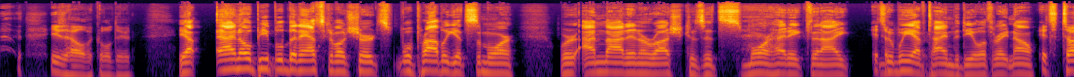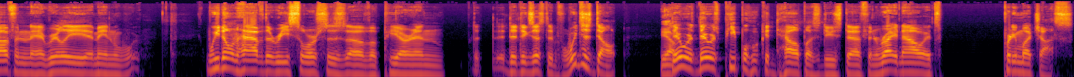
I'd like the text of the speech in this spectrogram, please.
He's a hell of a cool dude. Yep. And I know people have been asking about shirts. We'll probably get some more. Where I'm not in a rush because it's more headache than I It's than a- we have time to deal with right now. It's tough, and it really, I mean, we don't have the resources of a PRN that, that existed before. We just don't. Yep. There were there was people who could help us do stuff, and right now it's pretty much us.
